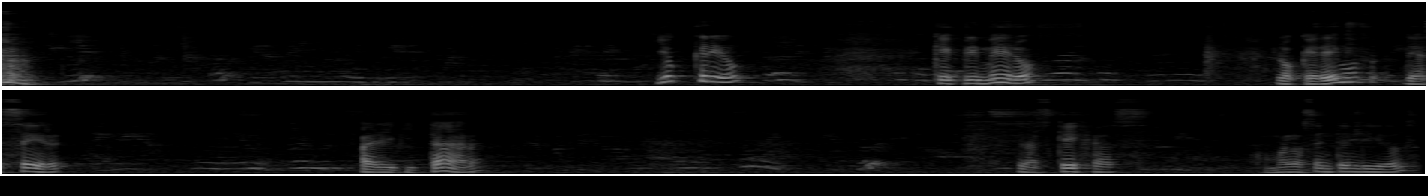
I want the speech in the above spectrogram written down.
Yo creo que primero lo que debemos de hacer para evitar las quejas malos entendidos.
